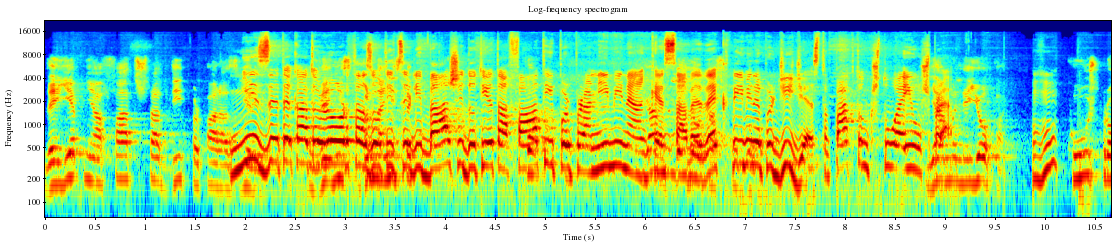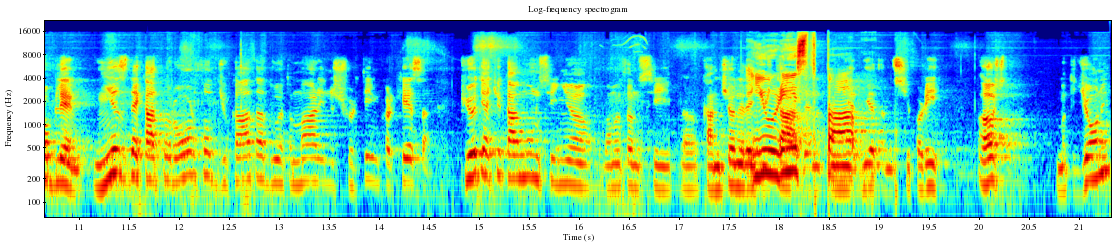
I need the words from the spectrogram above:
dhe i jep një afat shtatë ditë përpara zgjedhjeve. Njëzet e katër orë, tha zoti Celibashi, do të jetë afati për pranimin e ankesave dhe kthimin e përgjigjes, të paktën kështu ai u shpreh. Ja më lejo pak. Ku është problemi? Njëzet e katër orë, thotë gjykata, duhet të marrë në shqyrtim kërkesën. Pyetja që kam unë si një, domethënë si kam qenë edhe jurist në Shqipëri, është, më dëgjoni?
